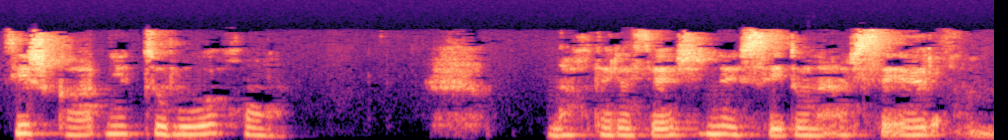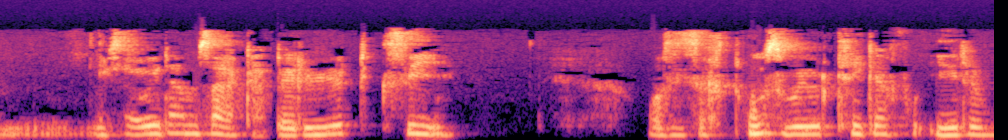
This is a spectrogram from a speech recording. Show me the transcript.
Sie ist gar nicht zur Ruhe gekommen. Nach dieser Session ist sie dann sehr, ähm, wie soll ich dem sagen, berührt gewesen, wo sie sich die Auswirkungen von ihrer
